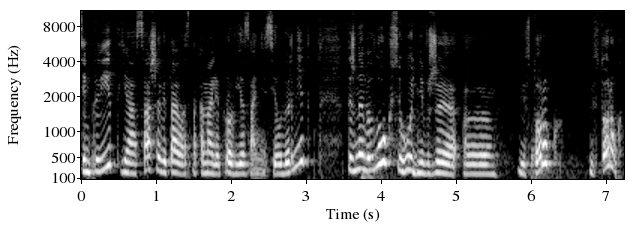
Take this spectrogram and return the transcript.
Всім привіт! Я Саша. Вітаю вас на каналі про в'язання Сілверніт. Тижневий влог сьогодні вже е, вівторок. Вівторок.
